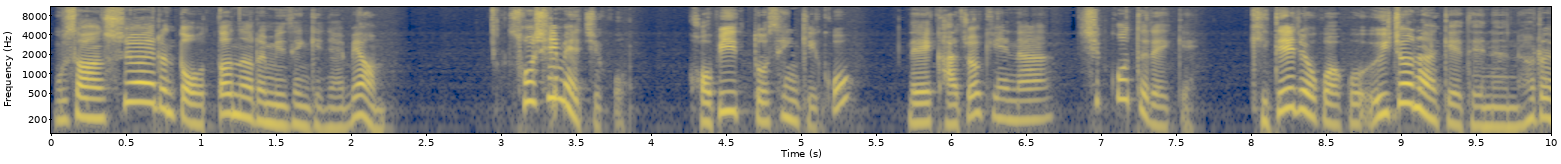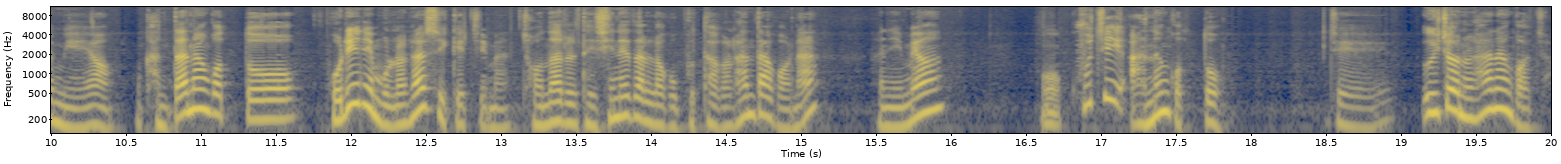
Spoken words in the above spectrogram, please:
우선 수요일은 또 어떤 흐름이 생기냐면 소심해지고 겁이 또 생기고 내 가족이나 식구들에게 기대려고 하고 의존하게 되는 흐름이에요. 간단한 것도 본인이 물론 할 수 있겠지만 전화를 대신해 달라고 부탁을 한다거나 아니면 뭐 굳이 아는 것도 이제 의존을 하는 거죠.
